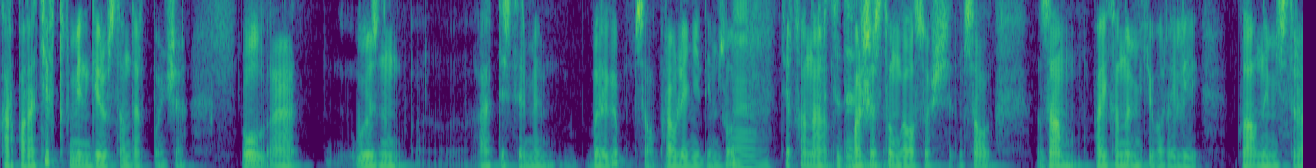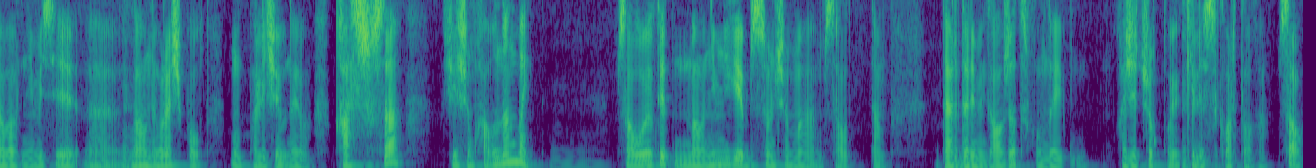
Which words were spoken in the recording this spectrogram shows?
корпоративтік меңгеру стандарт бойынша ол ә, өзінің әріптестерімен бірігіп мысалы правление дейміз ғой. Тек қана большинством голосов мысалы зам по экономике бар или главный министра бар немесе ә, главный врач болды ну по лечебной қарсы шықса шешім қабылданбайды. Мысалы ол айтады мынау неменеге біз соншама мысалы там дәрі дәрмек алып жатырмық ондай қажет жоқ қой келесі кварталға. Мысалы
